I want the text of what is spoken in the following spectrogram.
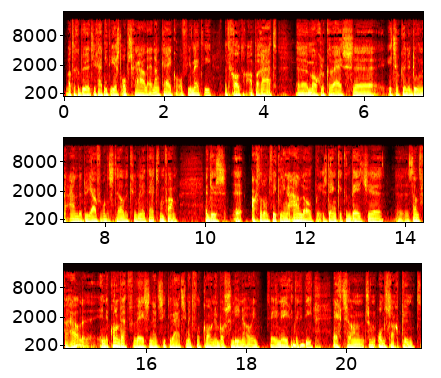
wat er gebeurt. Je gaat niet eerst opschalen en dan kijken of je met die, het grotere apparaat uh, mogelijkerwijs uh, iets zou kunnen doen aan de door jou veronderstelde criminaliteitsomvang. En dus uh, achter de ontwikkelingen aanlopen is denk ik een beetje uh, verhaal. In de column werd verwezen naar de situatie met Falcone en Borsellino in 92, mhm. die echt zo'n zo'n omslagpunt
